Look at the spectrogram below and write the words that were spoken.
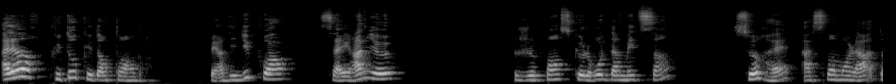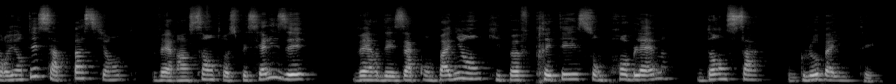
Alors, plutôt que d'entendre perdez du poids, ça ira mieux, je pense que le rôle d'un médecin serait, à ce moment-là, d'orienter sa patiente vers un centre spécialisé, vers des accompagnants qui peuvent traiter son problème dans sa globalité.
